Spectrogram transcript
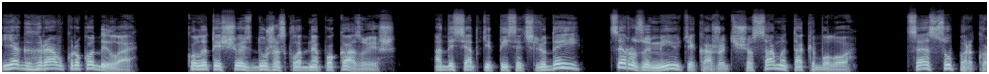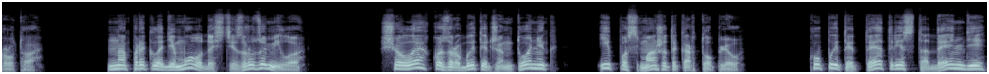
Як грав крокодила, коли ти щось дуже складне показуєш, а десятки тисяч людей це розуміють і кажуть, що саме так і було. Це супер круто. На прикладі молодості зрозуміло, що легко зробити джентонік і посмажити картоплю, купити тетріс та денді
